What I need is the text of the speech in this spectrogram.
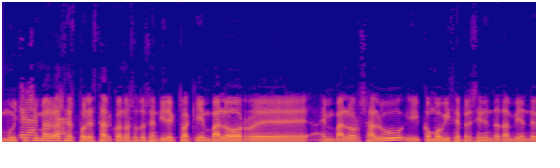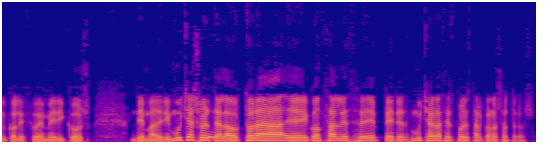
muchísimas gracias. por estar con nosotros en directo aquí en Valor, en Valor Salud y como vicepresidenta también del Colegio de Médicos de Madrid. Mucha suerte a la doctora González Pérez. Muchas gracias por estar con nosotros.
